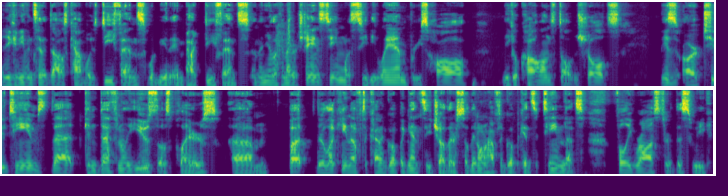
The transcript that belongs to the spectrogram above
and you can even say the Dallas Cowboys defense would be an impact defense. And then you're looking at a Shane's team with CeeDee Lamb, Breece Hall, Nico Collins, Dalton Schultz. These are two teams that can definitely use those players, um, but they're lucky enough to kind of go up against each other, so they don't have to go up against a team that's fully rostered this week.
